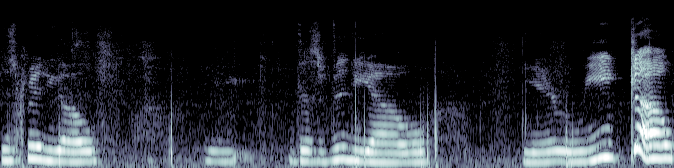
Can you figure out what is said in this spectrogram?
this video. This video. Here we go.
